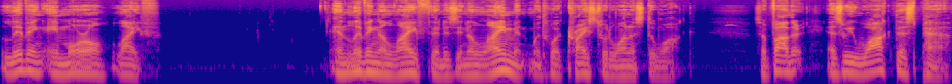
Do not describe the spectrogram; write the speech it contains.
living a moral life and living a life that is in alignment with what Christ would want us to walk. So, Father, as we walk this path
